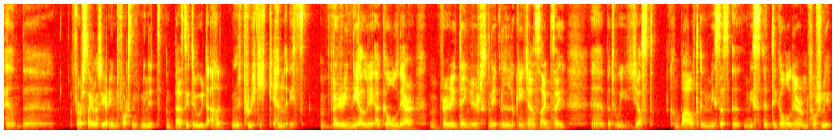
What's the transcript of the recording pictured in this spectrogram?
And uh, first highlight here in 14th minute. Bassett with a free kick and it's very nearly a goal there. Very dangerously looking chance I'd say. Uh, but we just about misses, uh, miss the goal there unfortunately.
